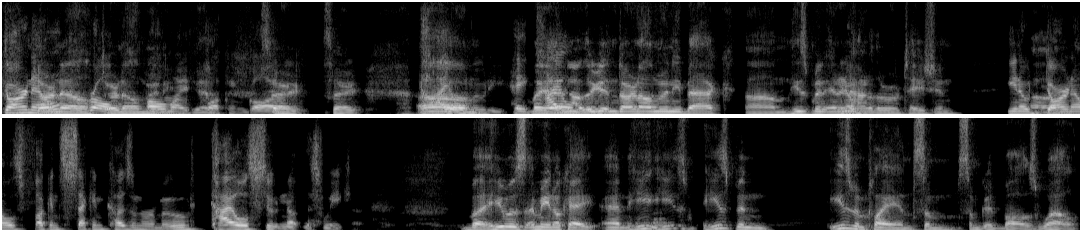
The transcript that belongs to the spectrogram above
Darnell, Darnell, bro. Darnell oh my yeah. fucking god, Sorry, sorry. Kyle Um, Mooney. Hey, But yeah, Kyle, no, they're getting Darnell Mooney back. Um, he's been in and No. out of the rotation. you know um, Darnell's fucking second cousin removed. Kyle's suiting up this week. but he was i mean okay and he he's he's been he's been playing some some good ball as well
